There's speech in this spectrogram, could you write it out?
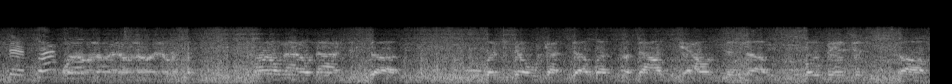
get there. Blackwell. 10909, just uh, let you know we got uh, less than a thousand gallons in uh, both engines. Um,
